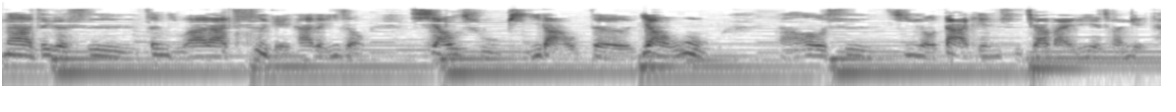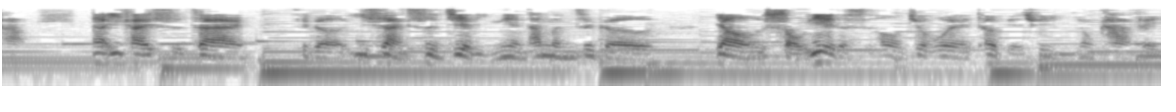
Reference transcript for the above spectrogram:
那这个是真主阿拉赐给他的一种消除疲劳的药物，然后是经由大天使加百列传给他。那一开始在这个伊斯兰世界里面，他们这个要守夜的时候，就会特别去饮用咖啡，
